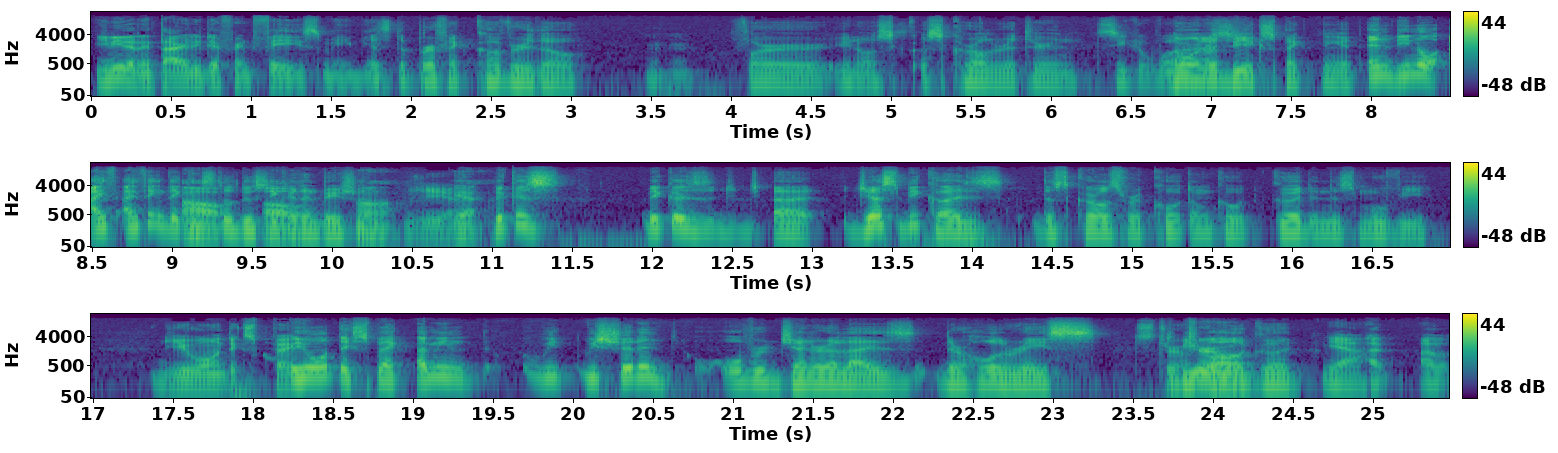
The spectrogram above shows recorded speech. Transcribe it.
you need an entirely different phase maybe. It's the perfect cover though hmm for you know sc- a Skrull return. Secret War. No one would be expecting it, and you know I I think they can Oh, still do Secret oh, Invasion. oh, Yeah. yeah. Because because uh, just because the Skrulls were quote unquote good in this movie, You won't expect. we won't expect. I mean, we we shouldn't overgeneralize their whole race it's to be True. all good. Yeah. I, I,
